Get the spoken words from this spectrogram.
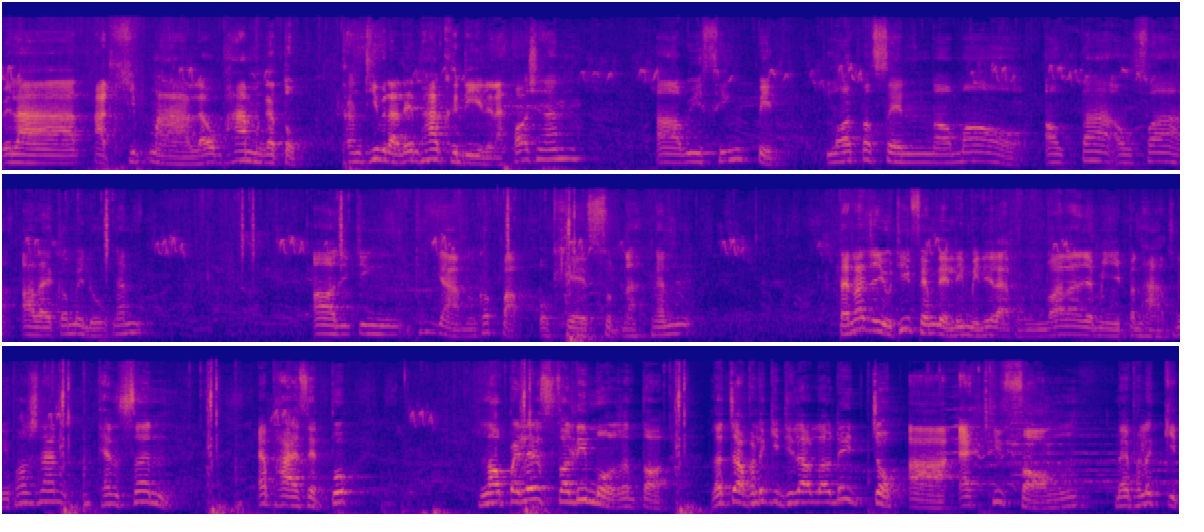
เวลาอัดคลิปมาแล้วภาพมันกระตุกทั้งที่เวลาเล่นภาพคือดีเลยนะ เพราะฉะนั้น อ่า VSync ปิด 100% normal ultra alpha อะไรก็ไม่รู้ งั้นอ่าจริงๆ ทุกอย่างมันก็ปรับโอเคสุดนะ งั้น แต่น่าจะอยู่ที่ frame rate limit นี่แหละ ผมว่าน่าจะมีปัญหาตรงนี้ เพราะฉะนั้น cancel apply เสร็จปุ๊บ เราไปเล่น Story Mode กันต่อ แล้วจากภารกิจที่แล้วเราได้จบอ่า Act ที่ 2 ในภารกิจ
